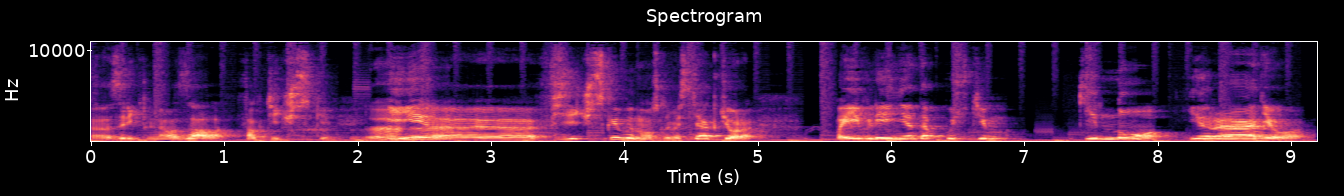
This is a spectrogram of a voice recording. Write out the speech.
э, зрительного зала фактически да, и да. Э, физической выносливости актера. Появление, допустим, кино и радио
